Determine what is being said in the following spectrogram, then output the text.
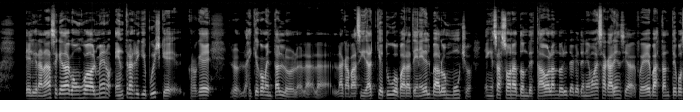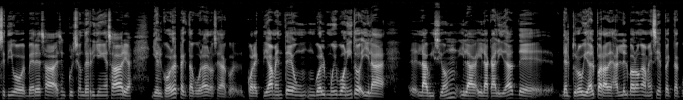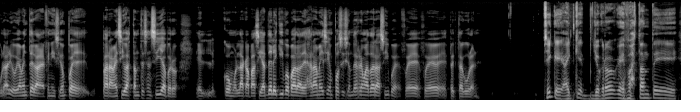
el Granada se queda con un jugador menos, entra Ricky Puig, que creo que hay que comentarlo, la, capacidad que tuvo para tener el balón mucho en esas zonas donde estaba hablando ahorita que tenemos esa carencia, fue bastante positivo ver esa, esa incursión de Ricky en esa área y el gol espectacular, o sea, colectivamente un, un gol muy bonito y la, eh, la visión y la, y la calidad de, del Arturo Vidal para dejarle el balón a Messi espectacular y obviamente la definición pues para Messi bastante sencilla, pero el, como la capacidad del equipo para dejar a Messi en posición de rematar así, pues fue, fue espectacular. Sí, que hay que, yo creo que es bastante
